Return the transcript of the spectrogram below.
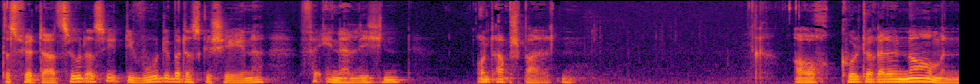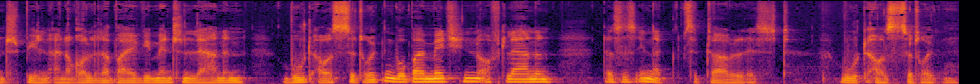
Das führt dazu, dass sie die Wut über das Geschehene verinnerlichen und abspalten. Auch kulturelle Normen spielen eine Rolle dabei, wie Menschen lernen, Wut auszudrücken, wobei Mädchen oft lernen, dass es inakzeptabel ist, Wut auszudrücken.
